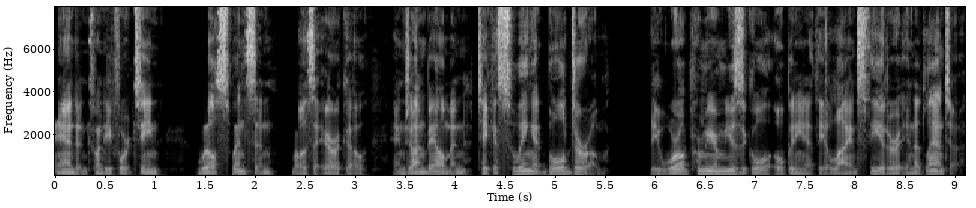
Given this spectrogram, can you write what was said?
And in 2014, Will Swenson, Melissa Errico, and John Behlmann take a swing at Bull Durham, the world premiere musical opening at the Alliance Theater in Atlanta.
